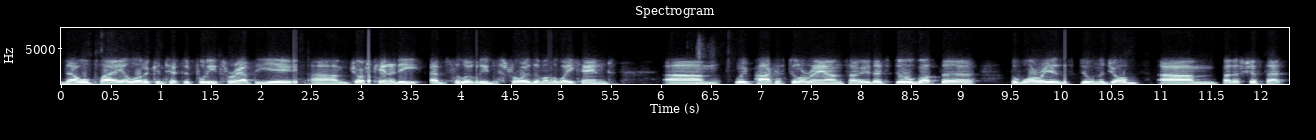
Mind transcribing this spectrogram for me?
they will play a lot of contested footy throughout the year. Um, Josh Kennedy absolutely destroyed them on the weekend. Um, Luke Parker's still around, so they've still got the the Warriors doing the job. Um, but it's just that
